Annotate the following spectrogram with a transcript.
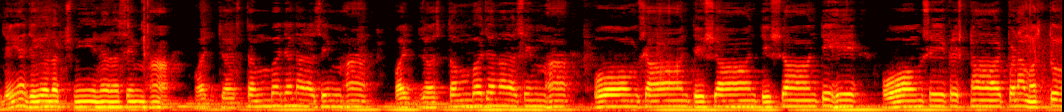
जय जय लक्ष्मी नरसिंह वज्रस्तम्भजनरसिंह वज्रस्तम्भजनरसिंह ॐ शान्ति शान्ति शान्तिः ॐ श्रीकृष्णार्पणमस्तु।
